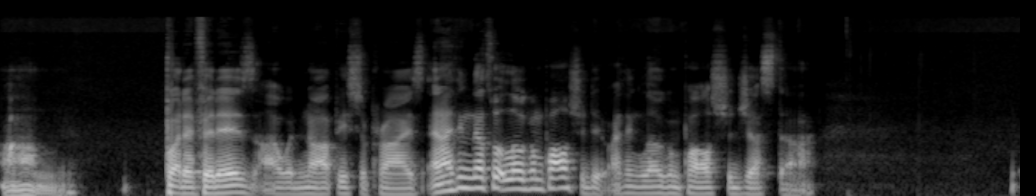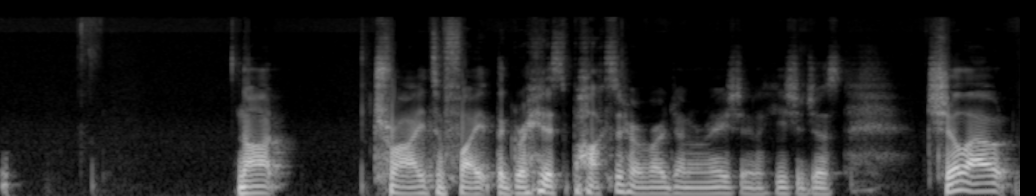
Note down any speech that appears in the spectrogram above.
Um, but if it is, I would not be surprised. And I think that's what Logan Paul should do. I think Logan Paul should just uh, not try to fight the greatest boxer of our generation. He should just chill out.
